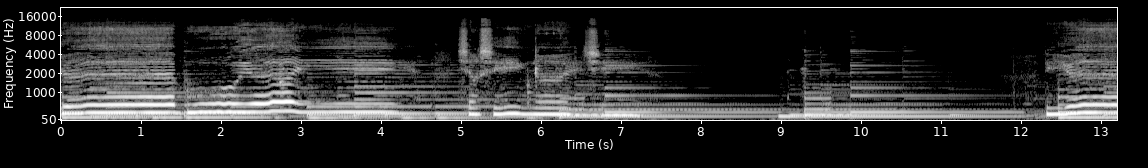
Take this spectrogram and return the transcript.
愿不愿意相信爱情？你愿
